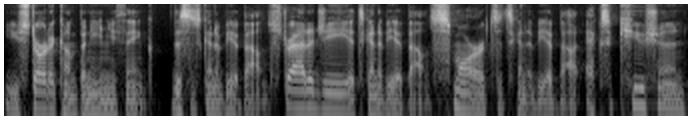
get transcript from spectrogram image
you start a company and you think this is going to be about strategy. It's going to be about smarts. It's going to be about execution,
